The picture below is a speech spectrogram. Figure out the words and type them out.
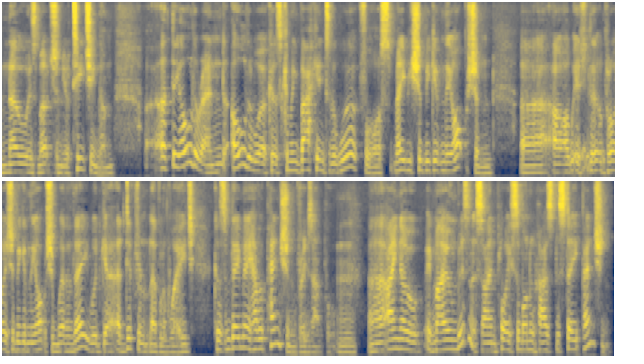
know as much and you're teaching them. uh, At the older end, older workers coming back into the workforce maybe should be given the option uh, if the employer should be given the option whether they would get a different level of wage because they may have a pension, for example. Uh, I know in my own business, I employ someone who has the state pension,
